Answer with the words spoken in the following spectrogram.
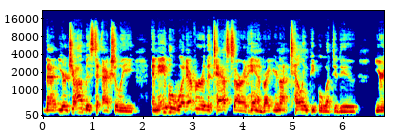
that your job is to actually enable whatever the tasks are at hand, right? You're not telling people what to do. You're,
